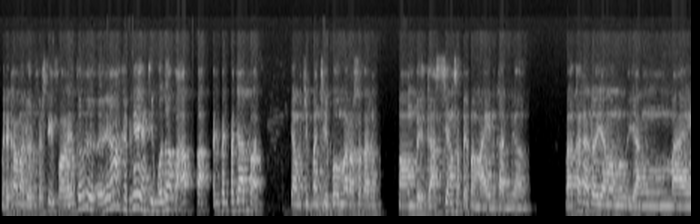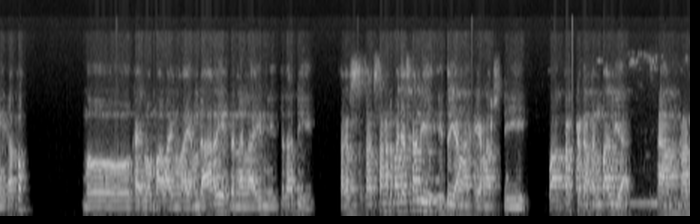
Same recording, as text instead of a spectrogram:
mereka madu festival itu ya akhirnya yang tiba itu apa-apa, pejabat-pejabat yang mencibo merasakan mengambil gasyang sampai memainkannya. Bahkan ada yang yang main apa mau kayak lomba layang-layang dare dan lain-lain itu tadi sangat sangat banyak sekali itu yang yang harus diperkenalkan kembali ya. Nah, kan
